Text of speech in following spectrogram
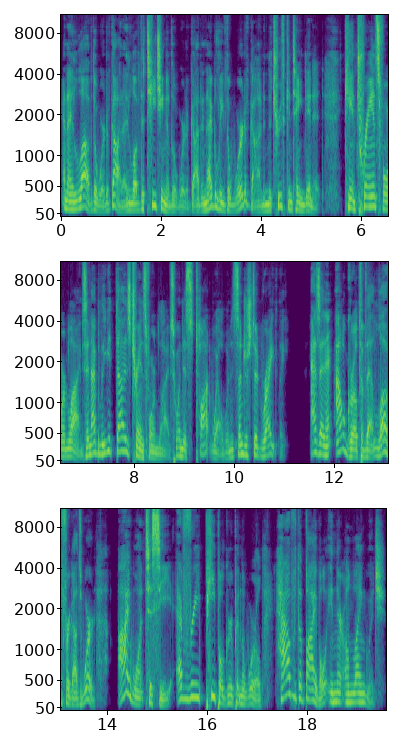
And I love the Word of God. I love the teaching of the Word of God. And I believe the Word of God and the truth contained in it can transform lives. And I believe it does transform lives when it's taught well, when it's understood rightly. As an outgrowth of that love for God's Word, I want to see every people group in the world have the Bible in their own language,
